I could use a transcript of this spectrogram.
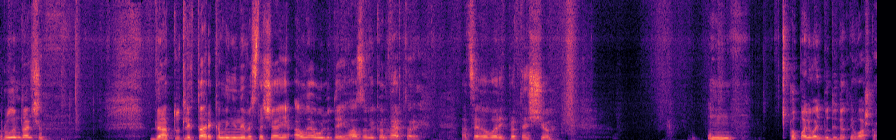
Рулим далі. Да, тут ліхтарика мені не вистачає, але у людей газові конвертори. А це говорить про те, що опалювати будинок не важко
